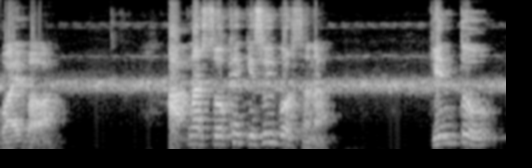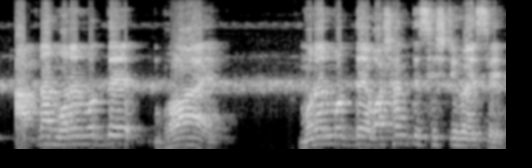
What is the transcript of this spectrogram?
ভয় পাওয়া। আপনার চোখে কিছুই পড়ছে না। কিন্তু আপনার মনের মধ্যে ভয়, মনের মধ্যে অশান্তি সৃষ্টি হয়েছে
